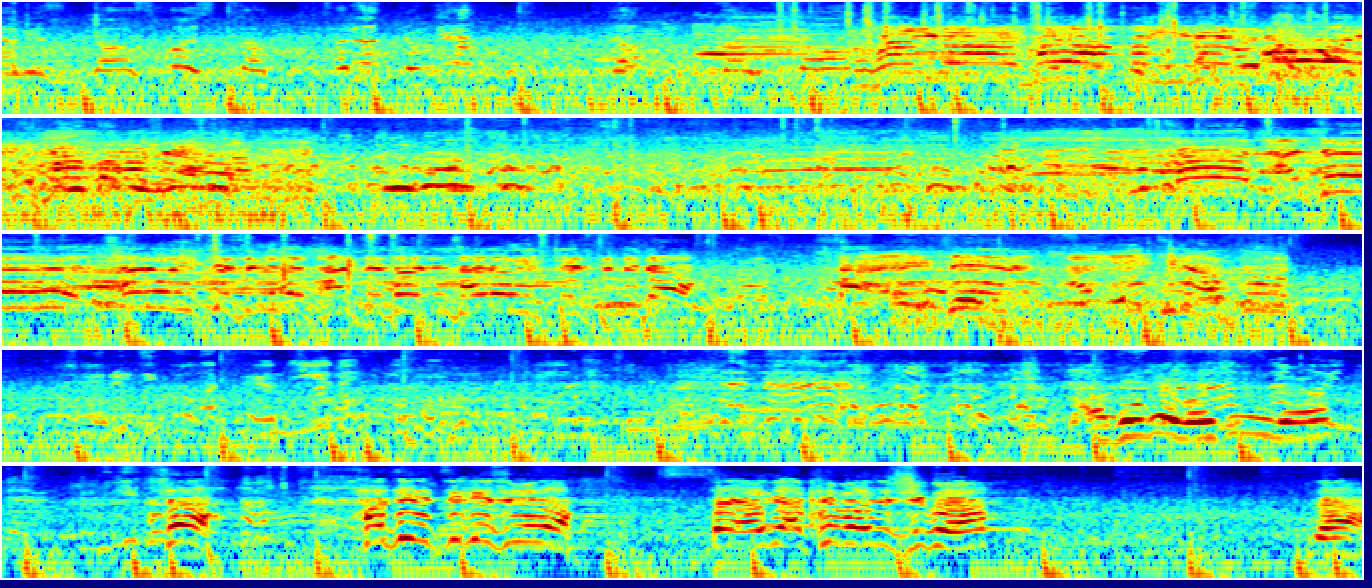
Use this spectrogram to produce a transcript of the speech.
하이파이브까지 하겠습니다. 수고하셨습니다. 차렷 경례. 자, 감사합니다. 감사합니다. 서로 한번 인사, 서로 인사 한번 하세요. 자, 단체 촬영 있겠습니다. 단체 사진 촬영 있겠습니다. 자, A팀, 아, A팀이 앞쪽으로. 아, 굉장히 멋있는데요? 자, 사진 찍겠습니다. 자, 여기 앞에 봐주시고요. 자,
